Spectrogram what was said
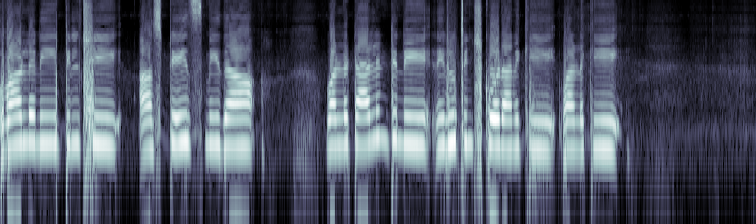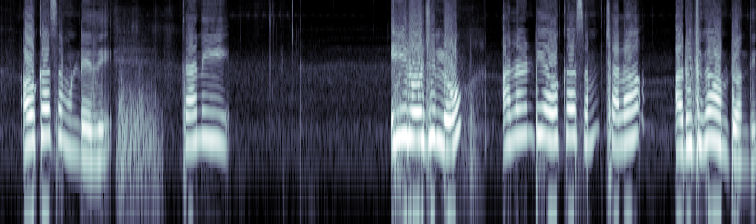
వాళ్ళని పిలిచి ఆ స్టేజ్ మీద వాళ్ళ టాలెంట్ని నిరూపించుకోవడానికి వాళ్ళకి అవకాశం ఉండేది. కానీ రోజుల్లో అలాంటి అవకాశం చాలా అరుదుగా ఉంటుంది.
